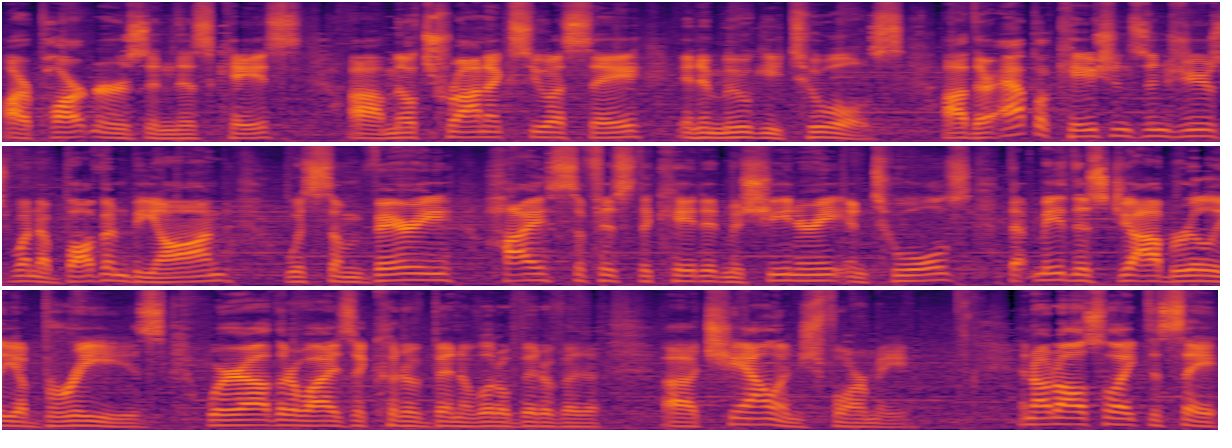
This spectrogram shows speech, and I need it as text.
our partners in this case, uh, Milltronics USA and Emuge Tools. Uh, their applications engineers went above and beyond with some very high sophisticated machinery and tools that made this job really a breeze, where otherwise it could have been a little bit of a uh, challenge for me. And I'd also like to say,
